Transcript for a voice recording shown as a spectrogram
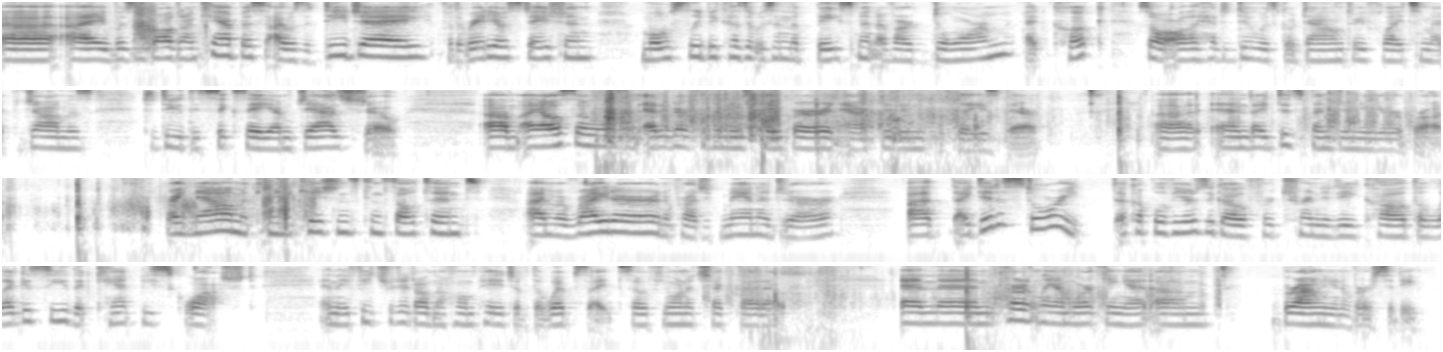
Uh, I was involved on campus. I was a DJ for the radio station, mostly because it was in the basement of our dorm at Cook. So all I had to do was go down three flights in my pajamas to do the 6 a.m. jazz show. Um, I also was an editor for the newspaper and acted in plays there. Uh, and I did spend junior year abroad. Right now, I'm a communications consultant, I'm a writer and a project manager. Uh, I did a story a couple of years ago for Trinity called The Legacy That Can't Be Squashed, and they featured it on the homepage of the website. So if you want to check that out. And then currently, I'm working at um, Brown University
